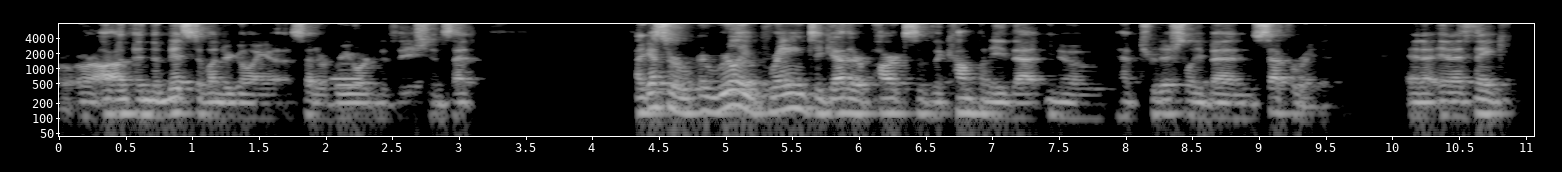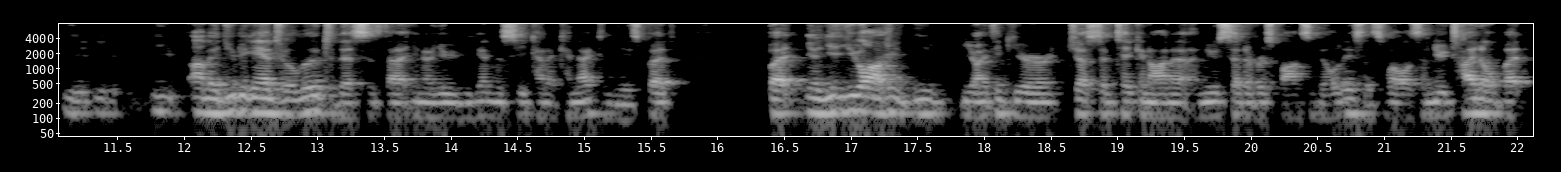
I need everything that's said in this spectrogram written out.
or are in the midst of undergoing a set of reorganizations that I guess are really bringing together parts of the company that you know have traditionally been separated. And, and I think, you, you, Ahmed, you began to allude to this is that, you know, you begin to see kind of connecting these, but, but you know, you, you often, you, you know, I think you're just have taken on a, a new set of responsibilities as well as a new title, but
